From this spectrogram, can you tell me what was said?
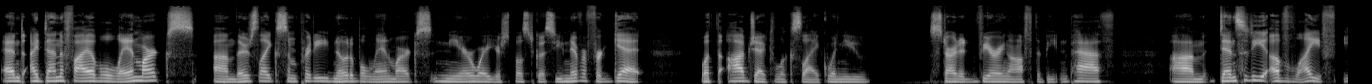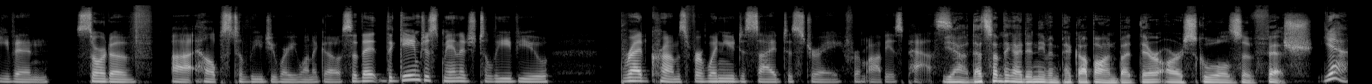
and identifiable landmarks. Um, there's like some pretty notable landmarks near where you're supposed to go, so you never forget what the object looks like when you started veering off the beaten path. Um, density of life even sort of uh, helps to lead you where you want to go. So the the game just managed to leave you breadcrumbs for when you decide to stray from obvious paths. Yeah, that's something I didn't even pick up on, but there are schools of fish yeah,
